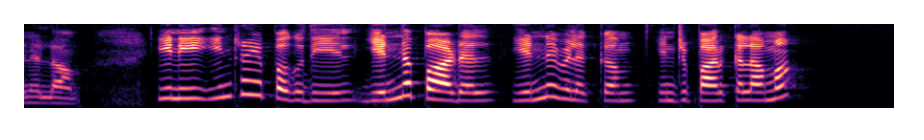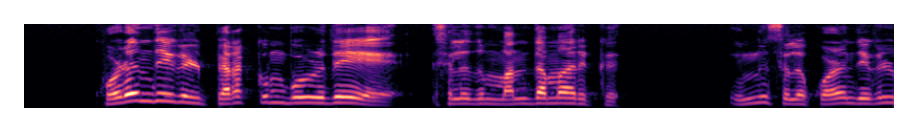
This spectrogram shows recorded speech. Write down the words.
எனலாம். இனி இன்றைய பகுதியில் என்ன பாடல் என்ன விளக்கம் என்று பார்க்கலாமா? குழந்தைகள் பிறக்கும் பொழுதே சிலது மந்தமாக இருக்குது இன்னும் சில குழந்தைகள்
